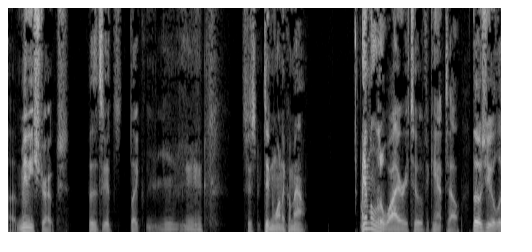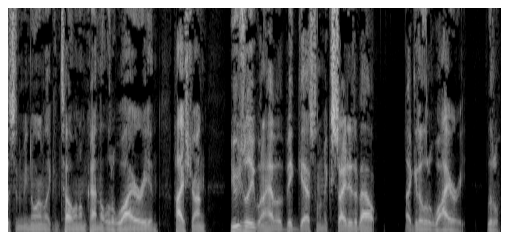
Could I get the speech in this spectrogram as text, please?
uh, mini strokes. It's, it's like just didn't want to come out. I'm a little wiry too, if you can't tell. Those of you who listen to me normally can tell when I'm kind of a little wiry and high strung. Usually when I have a big guest and I'm excited about, I get a little wiry, little,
